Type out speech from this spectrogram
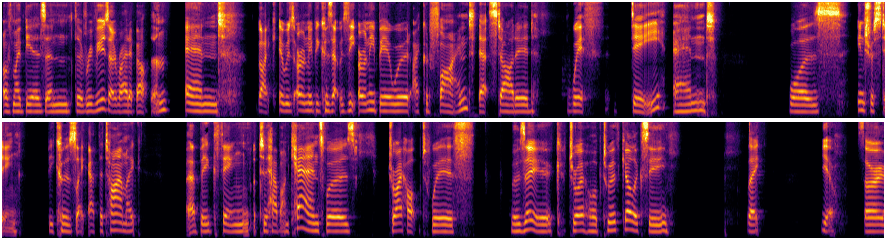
of my beers and the reviews I write about them. And like it was only because that was the only beer word I could find that started with D and was interesting because like at the time like a big thing to have on cans was dry hopped with Mosaic, dry hopped with Galaxy. Like, yeah. So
